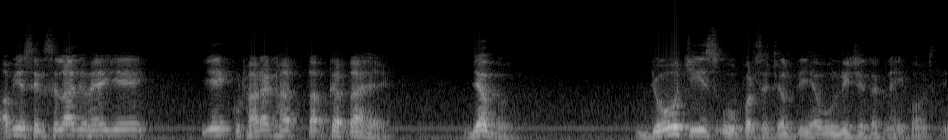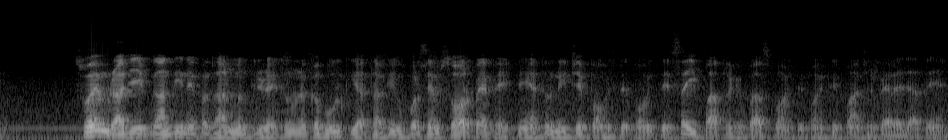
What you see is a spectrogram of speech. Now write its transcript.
अब ये सिलसिला जो है, ये ये कुठाराघात तब करता है जब जो चीज़ ऊपर से चलती है, वो नीचे तक नहीं पहुँचती। स्वयं राजीव गांधी ने प्रधानमंत्री रहे थे, उन्होंने कबूल किया था कि ऊपर से हम सौ रुपये भेजते हैं तो नीचे पहुँचते पहुँचते, सही पात्र के पास पहुँचते पहुँचते पाँच रुपये रह जाते हैं।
